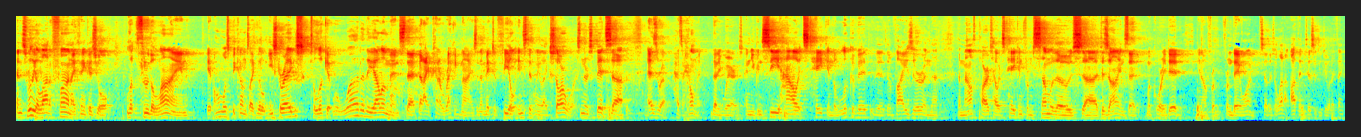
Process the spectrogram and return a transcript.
And it's really a lot of fun, I think, as you'll look through the line it almost becomes like little Easter eggs to look at, well, what are the elements that, that I kind of recognize and that makes it feel instantly like Star Wars? And there's bits, uh, Ezra has a helmet that he wears, and you can see how it's taken, the look of it, the, the visor and the, the mouth parts, how it's taken from some of those uh, designs that McQuarrie did, you know, from, from day one. So there's a lot of authenticity to it, I think.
